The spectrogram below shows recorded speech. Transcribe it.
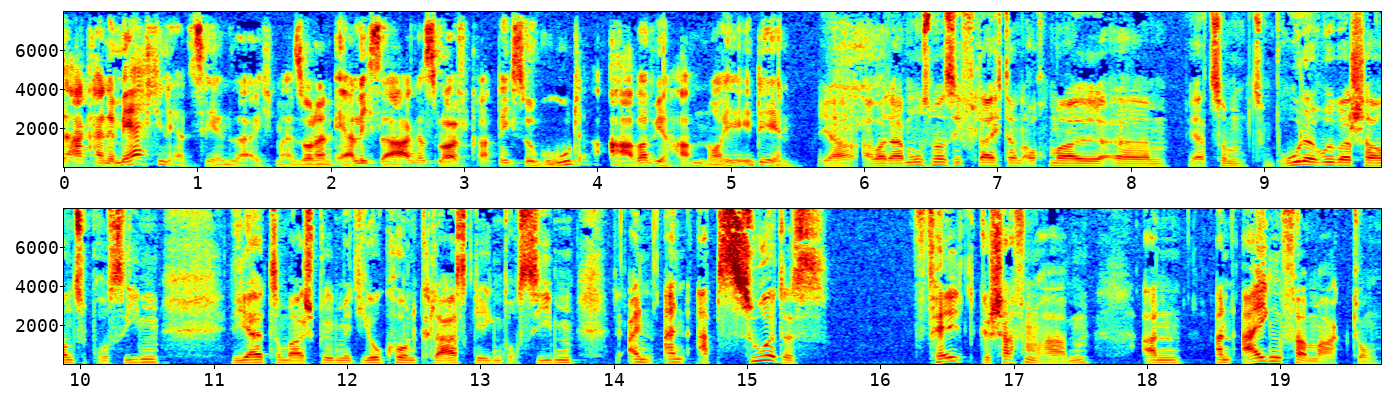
da keine Märchen erzählen, sage ich mal, sondern ehrlich sagen, es läuft gerade nicht so gut, aber wir haben neue Ideen. Ja, aber da muss man sich vielleicht dann auch mal ähm, ja, zum, zum Bruder rüberschauen, zu Pro7, die ja zum Beispiel mit Joko und Klaas gegen Pro7 ein, ein absurdes Feld geschaffen haben an, an Eigenvermarktung.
